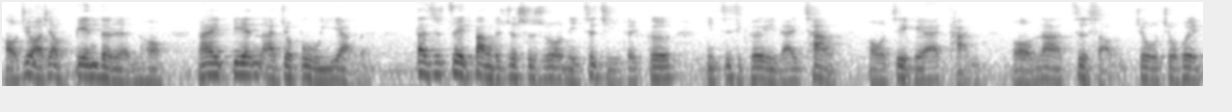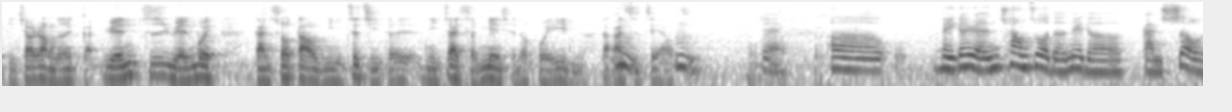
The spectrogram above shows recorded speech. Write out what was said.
好，就好像编的人哈，那一编啊就不一样了。但是最棒的就是说你自己的歌，你自己可以来唱，哦，自己可以来弹，哦，那至少就就会比较让人感原汁原味，感受到你自己的你在神面前的回应，大概是这样子。嗯嗯、对，呃，每个人创作的那个感受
